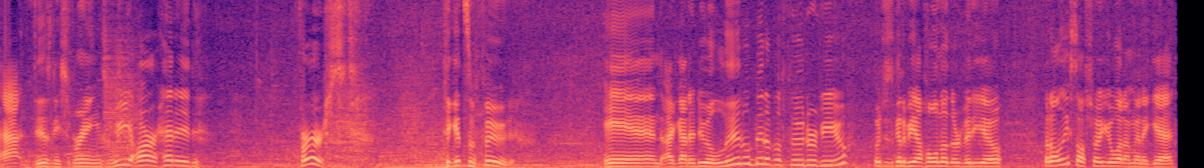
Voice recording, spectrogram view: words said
at Disney Springs. We are headed first to get some food. And I got to do a little bit of a food review, which is going to be a whole nother video, but at least I'll show you what I'm going to get.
